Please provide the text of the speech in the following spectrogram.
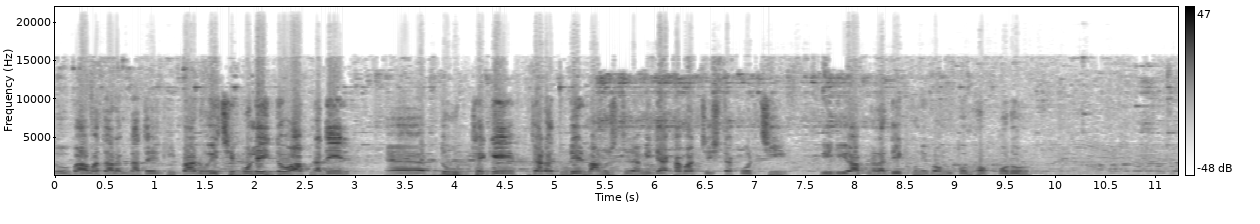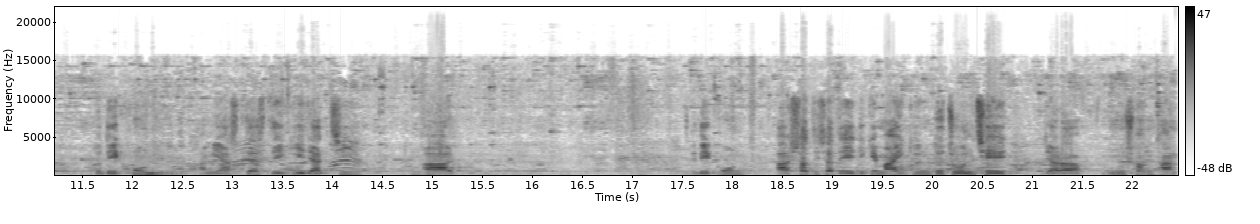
তো বাবা তারকনাথের কৃপা রয়েছে বলেই তো আপনাদের দূর থেকে যারা দূরের মানুষদের আমি দেখাবার চেষ্টা করছি। ভিডিও আপনারা দেখুন এবং উপভোগ করুন। তো দেখুন, আমি আস্তে আস্তে এগিয়ে যাচ্ছি। আর দেখুন আর সাথে সাথে এদিকে মাইকিং তো চলছে। যারা অনুসন্ধান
